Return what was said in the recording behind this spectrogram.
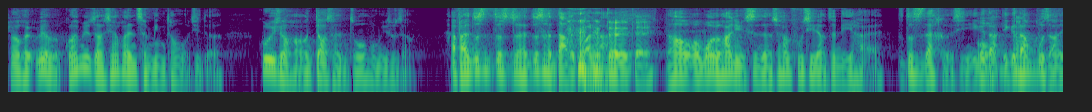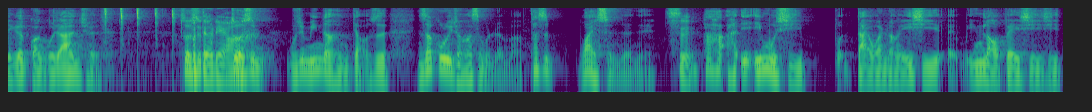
国安会没有，国安秘书长现在换成陈明通，我记得顾立雄好像调成总统府秘书长。啊，反正都是都是都是很大的官啦。对对对。然后王美花女士呢，他们夫妻俩真厉害，都都是在核心，一个当、哦、一个当部长，一个管国家安全。不得了。做的是，我觉得民党很屌，是，你知道顾立雄他什么人吗？他是外省人哎。是。他还一一木西台湾人，一西因老辈西西。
